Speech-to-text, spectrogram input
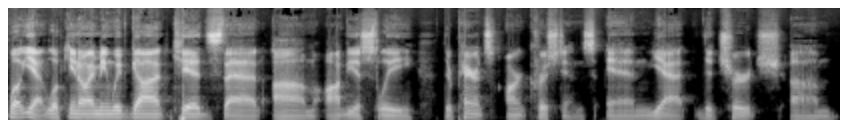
Well, yeah, look, you know, I mean, we've got kids that um, obviously their parents aren't Christians, and yet the church, um,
